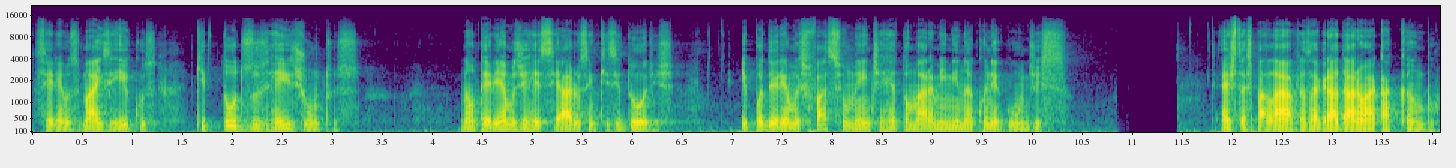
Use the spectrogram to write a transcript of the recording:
seremos mais ricos que todos os reis juntos. Não teremos de recear os inquisidores e poderemos facilmente retomar a menina Cunegundes. Estas palavras agradaram a Cacambo.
